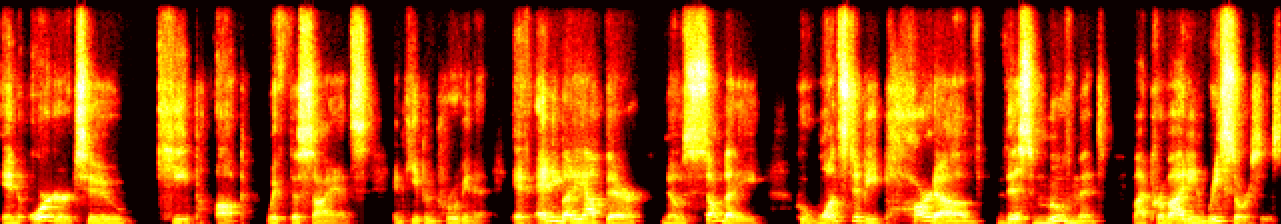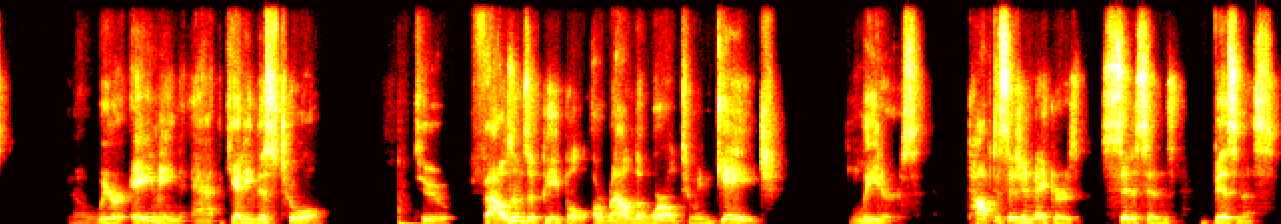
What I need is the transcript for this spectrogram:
in order to keep up with the science and keep improving it. If anybody out there knows somebody who wants to be part of this movement by providing resources. You know, we're aiming at getting this tool to thousands of people around the world to engage leaders, top decision makers, citizens, business.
